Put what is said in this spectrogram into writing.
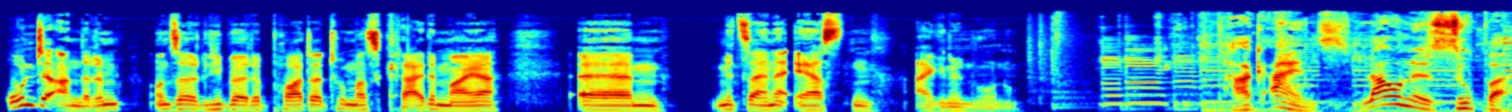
Unter anderem unser lieber Reporter Thomas Kreidemeier ähm, mit seiner ersten eigenen Wohnung. Tag 1. Laune ist super.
